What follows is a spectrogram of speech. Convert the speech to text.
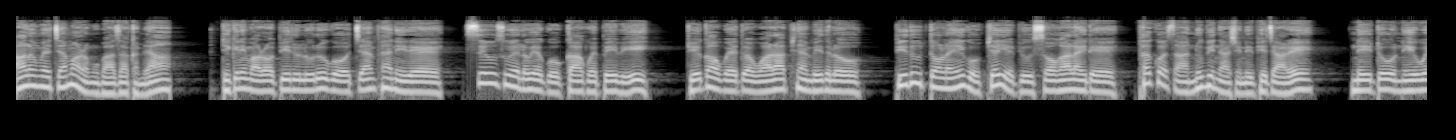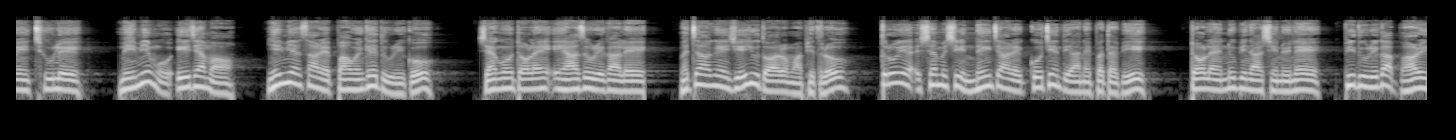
အားလုံးပဲကျမ်းမာတော်မူပါစားခင်ဗျာဒီကနေ့မှာတော့ပြည်သူလူထုကိုကြမ်းဖက်နေတဲ့စစ်အုပ်စုရဲ့လုပ်ရက်ကိုကာကွယ်ပေးပြီးရွေးကောက်ပွဲအတွက်ဝါဒဖြန့်ပေးသလိုပြည်သူတော်လှန်ရေးကိုပြည့်ရည်ပြူစော်ကားလိုက်တဲ့ဖက်ခွက်စာနုပညာရှင်တွေဖြစ်ကြတယ်နေတိုးနေဝင်းချူးလေးမေမြင့်မို့အေးချမ်းမောင်မြင့်မြတ်စတဲ့ပါဝင်ခဲ့သူတွေကိုရန်ကုန်တော်လှန်ရေးအင်အားစုတွေကလည်းမကြခင်ရေးယူသွားတော့မှာဖြစ်သလိုသူတို့ရဲ့အရှက်မရှိနှိမ့်ကြတဲ့ကိုကျင့်တရားနဲ့ပတ်သက်ပြီးတော်လှန်နုပညာရှင်တွေနဲ့ပြည်သူတွေကဘာတွေ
